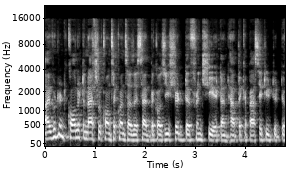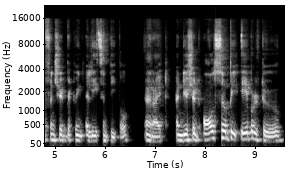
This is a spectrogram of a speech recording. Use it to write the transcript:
I wouldn't call it a natural consequence, as I said, because you should differentiate and have the capacity to differentiate between elites and people, right? And you should also be able to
